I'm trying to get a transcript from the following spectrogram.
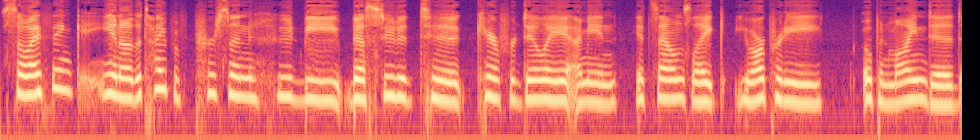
So I think, you know, the type of person who'd be best suited to care for Dilly, I mean, it sounds like you are pretty open-minded.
